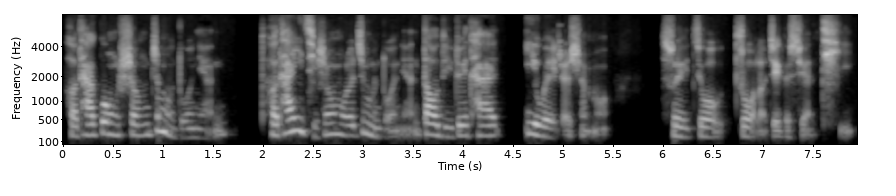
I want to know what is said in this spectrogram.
和他共生这么多年，和他一起生活了这么多年，到底对他意味着什么？所以就做了这个选题，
